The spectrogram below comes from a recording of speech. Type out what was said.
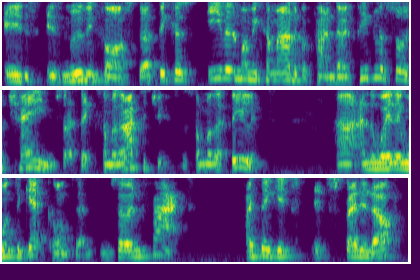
is is moving faster because even when we come out of a pandemic, people have sort of changed. I think some of their attitudes and some of their feelings, uh, and the way they want to get content. And so, in fact, I think it's it's sped it up,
